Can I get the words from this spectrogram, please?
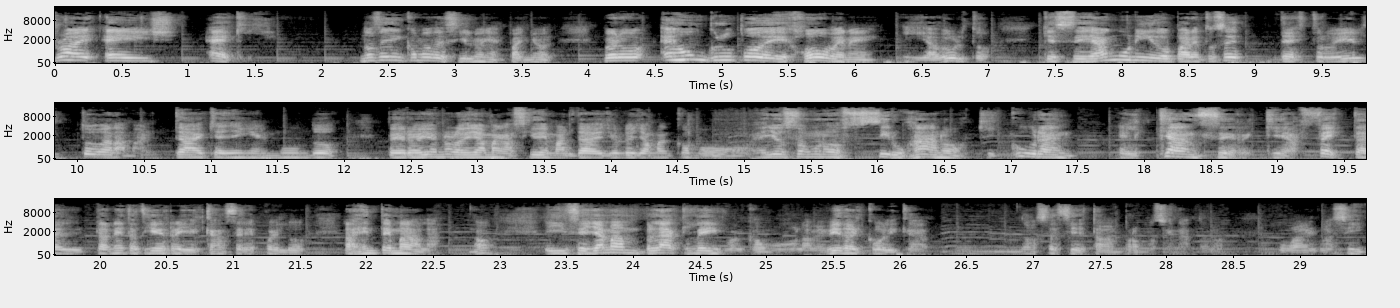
Try Age X. No sé cómo decirlo en español, pero es un grupo de jóvenes y adultos que se han unido para entonces destruir toda la maldad que hay en el mundo. Pero ellos no lo llaman así de maldad, ellos lo llaman como. Ellos son unos cirujanos que curan el cáncer que afecta el planeta Tierra y el cáncer es pues la gente mala, ¿no? Y se llaman Black Label, como la bebida alcohólica. No sé si estaban promocionándolo o algo así.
